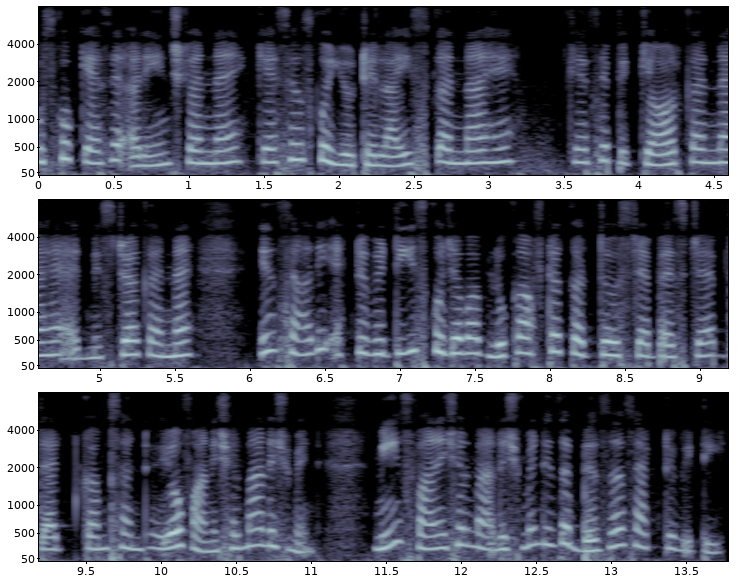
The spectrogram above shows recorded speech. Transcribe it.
उसको कैसे अरेंज करना है, कैसे उसको यूटिलाइज करना है, कैसे पिक्योर करना है एडमिनिस्टर करना है, इन सारी एक्टिविटीज़ को जब आप लुक आफ्टर करते हो step by step that comes under your financial management means financial management is a business activity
